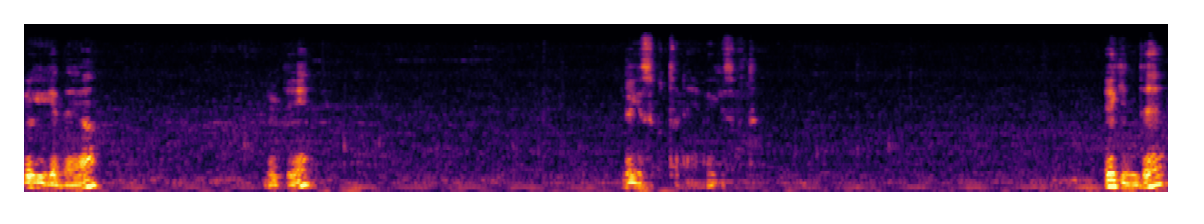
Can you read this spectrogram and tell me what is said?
여기겠네요. 여기. 여기서. 여기인데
